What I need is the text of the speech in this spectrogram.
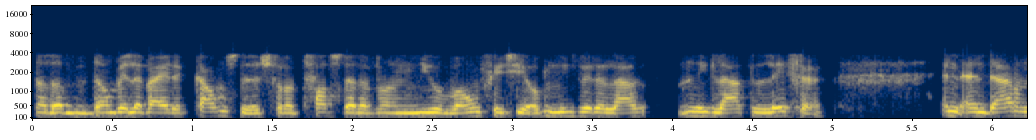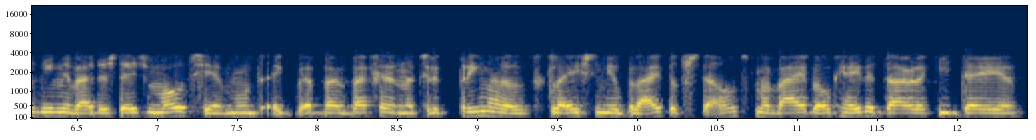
Nou, dan, dan willen wij de kans dus van het vaststellen van een nieuwe woonvisie ook niet willen laten, niet laten liggen. En, en daarom dienen wij dus deze motie in. Want ik, wij, wij vinden natuurlijk prima dat het college een nieuw beleid opstelt. Maar wij hebben ook hele duidelijke ideeën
